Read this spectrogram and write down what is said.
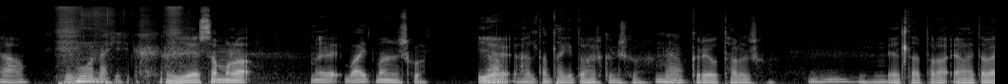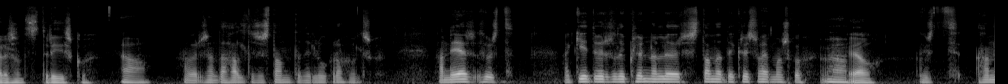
Já, Ég vona ekki. Ég er sammála með Vætmann sko. Ég Já. held að hann takit á hörkunni sko. Mm. Grjótarður sko. Mhm, Ég held að bara, já þetta væri samt stríð sko já, Hann verður samt að halda þessu standandi Luke Rockhold sko. Hann er, þú veist, hann getur verið svolítið klunnalegur standandi Chris Vætmann sko. já, Já, Þú veist, hann,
